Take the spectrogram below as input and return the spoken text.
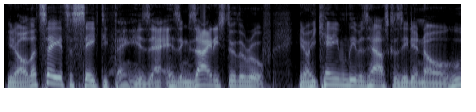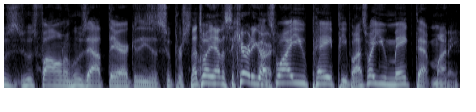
You know, let's say it's a safety thing. His his anxiety's through the roof. You know, he can't even leave his house because he didn't know who's who's following him, who's out there because he's a superstar. That's why you have a security guard. That's why you pay people. That's why you make that money.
